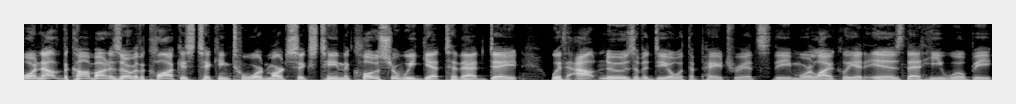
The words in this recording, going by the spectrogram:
Well, now that the combine is over, the clock is ticking toward March 16. The closer we get to that date without news of a deal with the Patriots, the more likely it is that he will be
